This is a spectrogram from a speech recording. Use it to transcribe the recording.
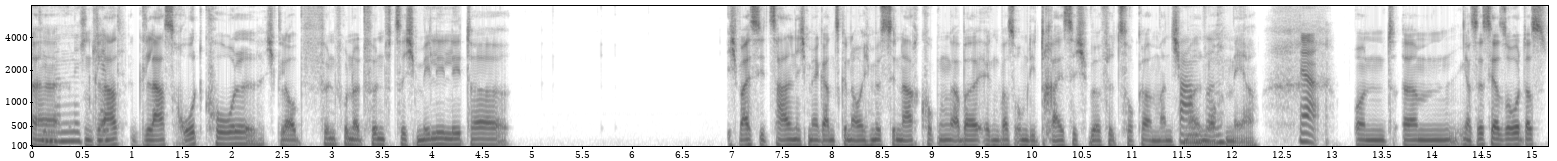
die äh, man nicht ein Glas, kennt. Glas Rotkohl, ich glaube 550 Milliliter ich weiß die Zahl nicht mehr ganz genau, ich müsste nachgucken, aber irgendwas um die 30 Würfel Zucker, manchmal Wahnsinn. noch mehr. Ja. Und ähm, es ist ja so, dass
